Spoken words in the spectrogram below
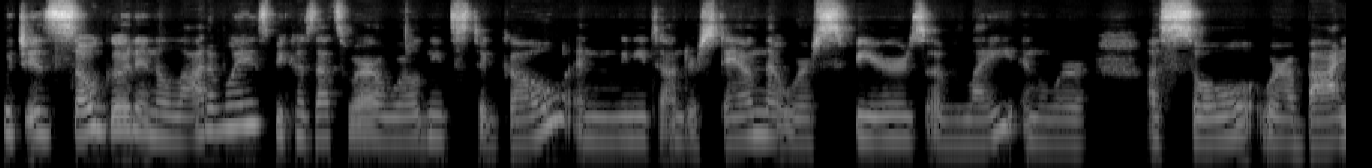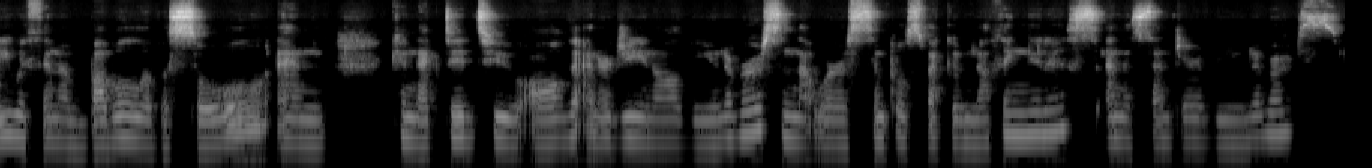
which is so good in a lot of ways because that's where our world needs to go. And we need to understand that we're spheres of light and we're a soul, we're a body within a bubble of a soul and connected to all the energy and all the universe, and that we're a simple speck of nothingness and the center of the universe.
